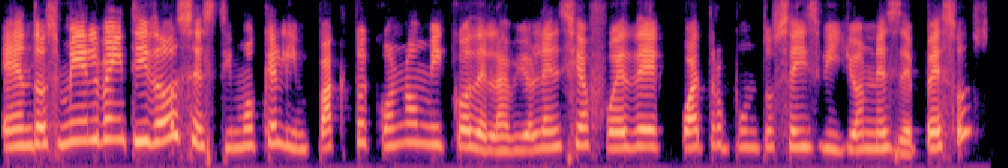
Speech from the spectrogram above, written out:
En 2022 se estimó que el impacto económico de la violencia fue de 4.6 billones de pesos,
